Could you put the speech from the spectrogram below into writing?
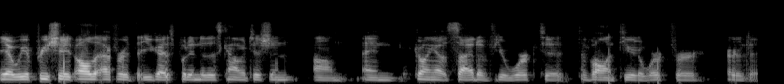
Yeah, we appreciate all the effort that you guys put into this competition um, and going outside of your work to, to volunteer to work for or to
